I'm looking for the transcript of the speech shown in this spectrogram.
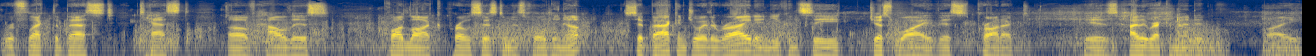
reflect the best test of how this Quadlock Pro system is holding up sit back, enjoy the ride, and you can see just why this product is highly recommended by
